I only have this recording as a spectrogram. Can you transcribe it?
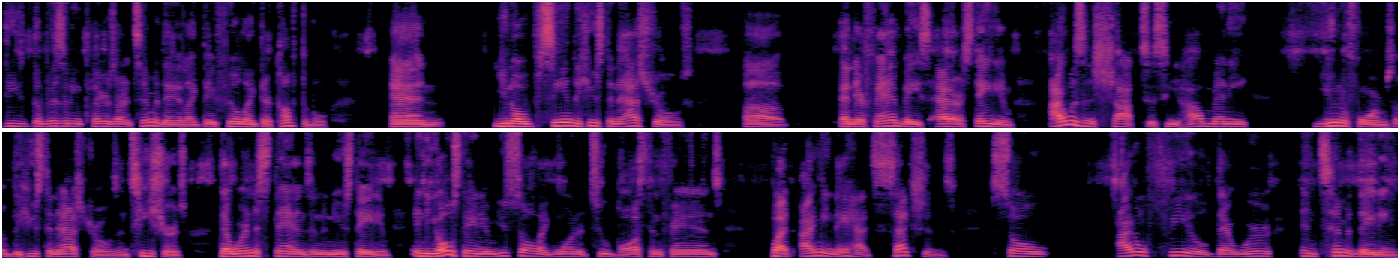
these the visiting players are intimidated. Like they feel like they're comfortable. And, you know, seeing the Houston Astros uh, and their fan base at our stadium, I was in shock to see how many uniforms of the Houston Astros and T-shirts that were in the stands in the new stadium. In the old stadium, you saw like one or two Boston fans, but I mean they had sections. So I don't feel that we're intimidating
